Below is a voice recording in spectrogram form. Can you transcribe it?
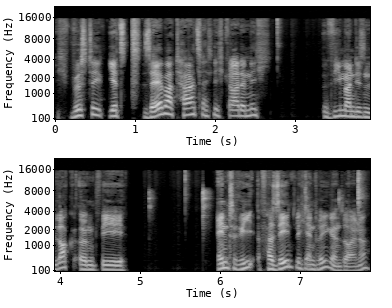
ich wüsste jetzt selber tatsächlich gerade nicht, wie man diesen Lock irgendwie entrie versehentlich entriegeln soll, ne?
